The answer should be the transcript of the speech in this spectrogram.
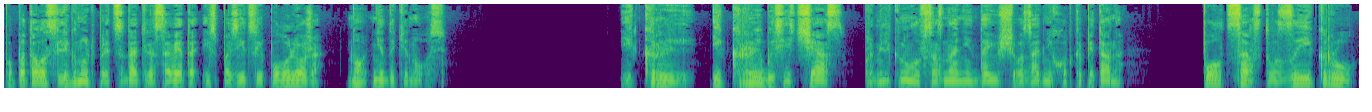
попыталась легнуть председателя совета из позиции полулежа, но не дотянулась. «Икры! Икры бы сейчас!» — промелькнуло в сознании дающего задний ход капитана. «Пол царства за икру!»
